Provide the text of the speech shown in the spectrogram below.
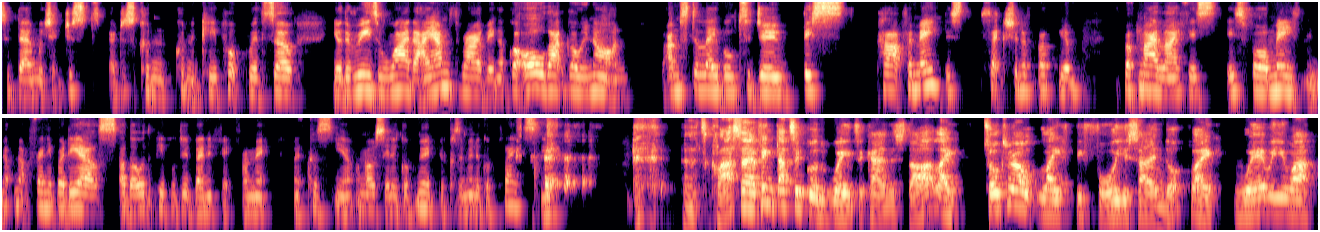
to them, which I just I just couldn't couldn't keep up with. So, you know, the reason why that I am thriving, I've got all that going on, I'm still able to do this part for me, this section of, you know, of my life is is for me, not, not for anybody else. Although other people do benefit from it because you know I'm always in a good mood because I'm in a good place. that's class. I think that's a good way to kind of start. Like, talk to me about life before you signed up. Like, where were you at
